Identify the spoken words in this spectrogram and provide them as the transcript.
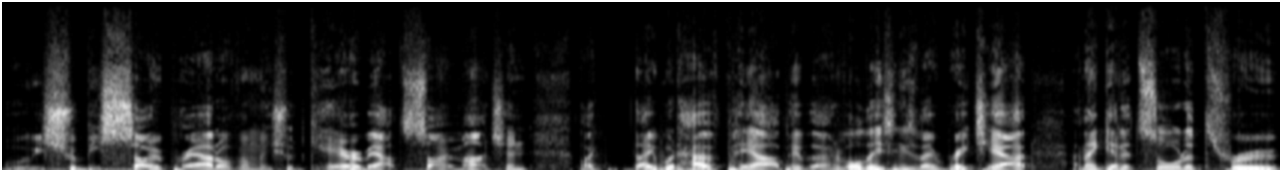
we should be so proud of and we should care about so much. And like, they would have PR people that have all these things. They reach out and they get it sorted through,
